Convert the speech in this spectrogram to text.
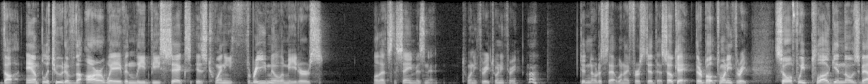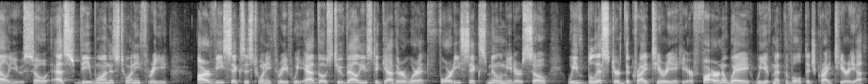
The amplitude of the R wave in lead V6 is 23 millimeters. Well, that's the same, isn't it? 23, 23? Huh. Didn't notice that when I first did this. Okay, they're both 23. So if we plug in those values, so SV1 is 23, RV6 is 23. If we add those two values together, we're at 46 millimeters. So we've blistered the criteria here. Far and away, we have met the voltage criteria,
